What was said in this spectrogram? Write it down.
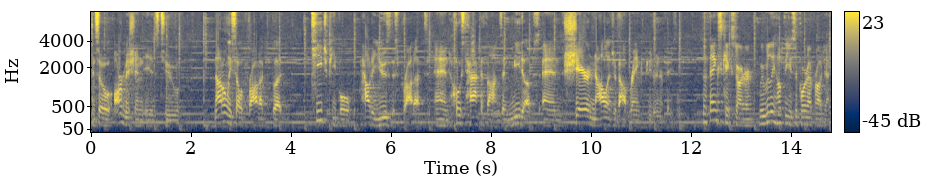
And so our mission is to not only sell a product, but teach people how to use this product and host hackathons and meetups and share knowledge about brain-computer interfacing. So thanks Kickstarter. We really hope that you support our project.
